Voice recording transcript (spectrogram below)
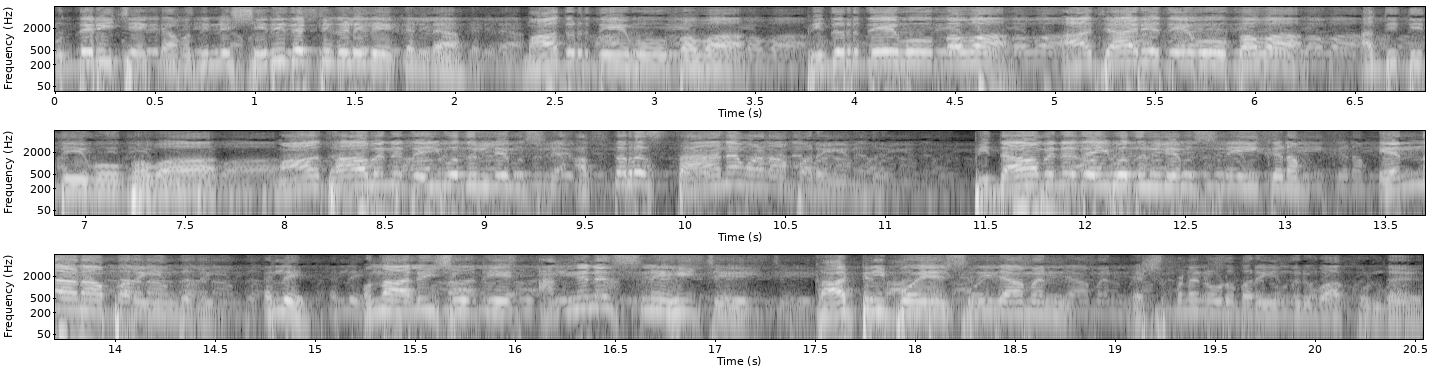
ഉദ്ധരിച്ചേക്കാം. അതിന്റെ ശരിതെറ്റുകളിലേക്കല്ല. മാതൃദേവോ ഭവ പിതൃദേവോ ഭവ ആചാര്യദേവോ ഭവ അതിഥിദേവോ ഭവ. മാതാവിന് ദൈവതുല്യം അത്ര സ്ഥാനമാണ് ആ പറയുന്നത്. പിതാവിനെ ദൈവതുല്യം സ്നേഹിക്കണം എന്നാണ് ആ പറയുന്നത്. അല്ലേ? ഒന്ന് ആലോചിച്ച് നോക്കി അങ്ങനെ സ്നേഹിച്ച് കാട്ടിൽ പോയ ശ്രീരാമൻ ലക്ഷ്മണനോട് പറയുന്ന ഒരു വാക്കുണ്ട്.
